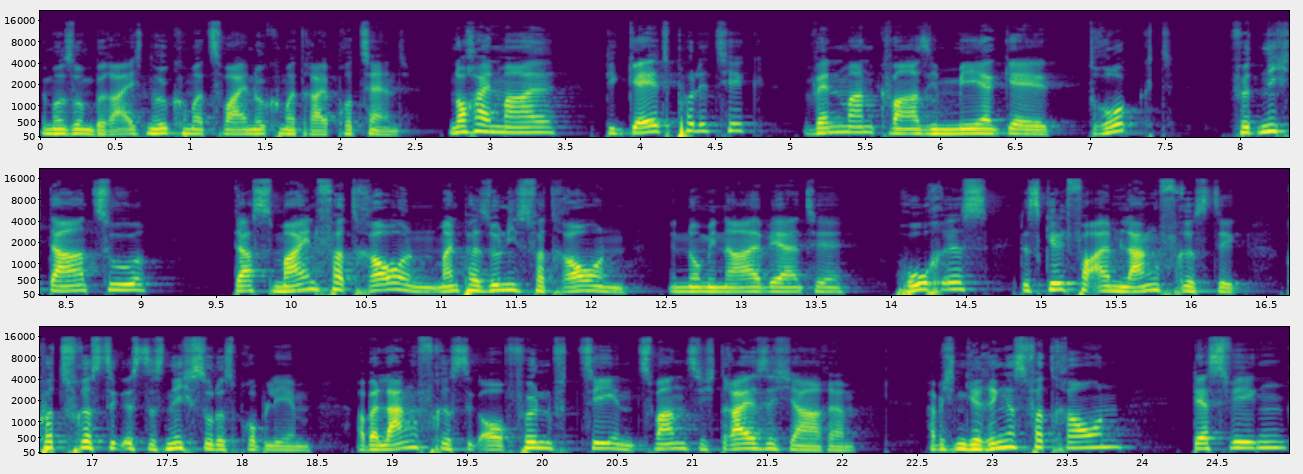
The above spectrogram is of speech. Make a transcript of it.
immer so im Bereich 0,2, 0,3 Prozent. Noch einmal, die Geldpolitik, wenn man quasi mehr Geld druckt, führt nicht dazu, dass mein Vertrauen, mein persönliches Vertrauen in Nominalwerte hoch ist. Das gilt vor allem langfristig. Kurzfristig ist es nicht so das Problem aber langfristig auf 5, 10, 20, 30 Jahre habe ich ein geringes Vertrauen. Deswegen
